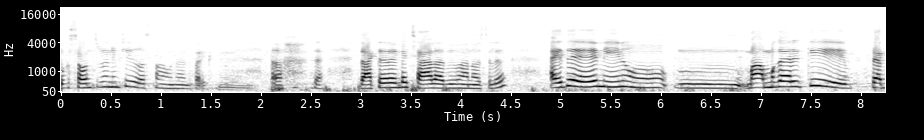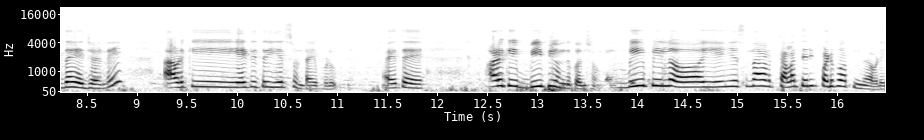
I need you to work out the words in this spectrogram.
ఒక సంవత్సరం నుంచి వస్తూ ఉన్నాను సార్. డాక్టర్ అంటే చాలా అభిమానం అసలు. అయితే నేను మా అమ్మగారికి పెద్ద ఏజ్ అండి. ఆవిడకి ఎయిటీ త్రీ ఇయర్స్ ఉంటాయి ఇప్పుడు. అయితే ఆవిడకి బీపీ ఉంది కొంచెం. బీపీలో ఏం చేస్తుందో ఆవిడ తల తిరిగి పడిపోతుంది ఆవిడ.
